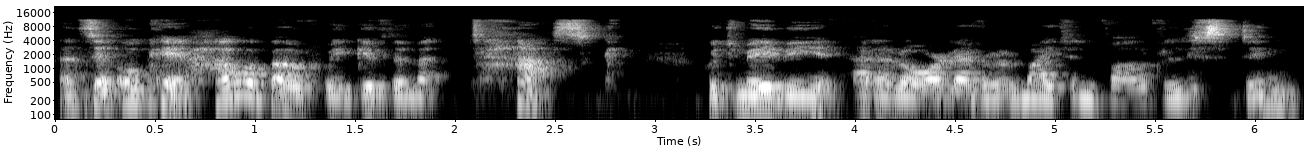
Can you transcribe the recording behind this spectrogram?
and say, okay, how about we give them a task which maybe at a lower level might involve listing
